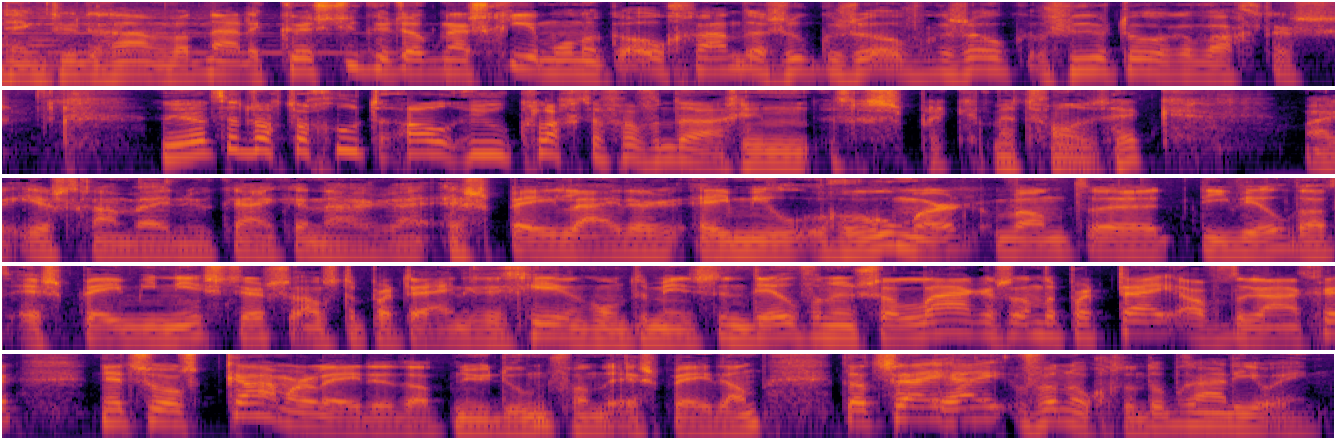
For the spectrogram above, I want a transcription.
En denkt u, dan gaan we wat naar de kust. U kunt ook naar Schiermonnikoog gaan. Daar zoeken ze overigens ook vuurtorenwachters. U hebt het nog toch goed al uw klachten van vandaag in het gesprek met Van het Hek. Maar eerst gaan wij nu kijken naar eh, SP-leider Emiel Roemer. Want uh, die wil dat SP-ministers, als de partij in de regering komt tenminste... een deel van hun salaris aan de partij afdragen. Net zoals Kamerleden dat nu doen, van de SP dan. Dat zei hij vanochtend op Radio 1.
